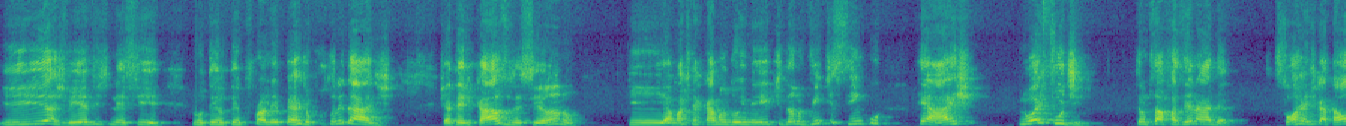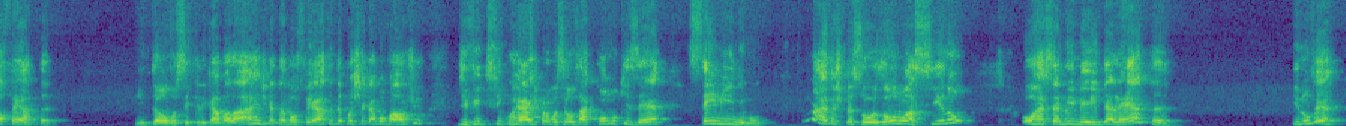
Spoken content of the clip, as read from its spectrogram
e às vezes nesse não tem tempo para ler, perde oportunidades. Já teve casos esse ano que a Mastercard mandou um e-mail te dando 25 reais no iFood. Você não precisava fazer nada, só resgatar a oferta. Então você clicava lá, resgatava a oferta, depois chegava o voucher de 25 reais para você usar como quiser, sem mínimo. Mas as pessoas ou não assinam, ou recebem o e-mail e deleta, e não vê.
